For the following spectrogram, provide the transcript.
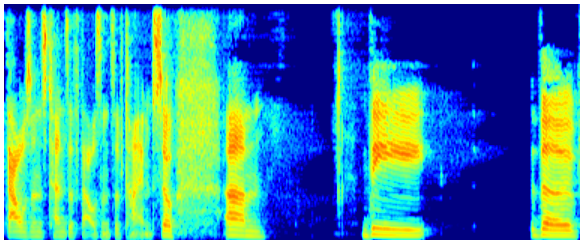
thousands, tens of thousands of times. So, um, the the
